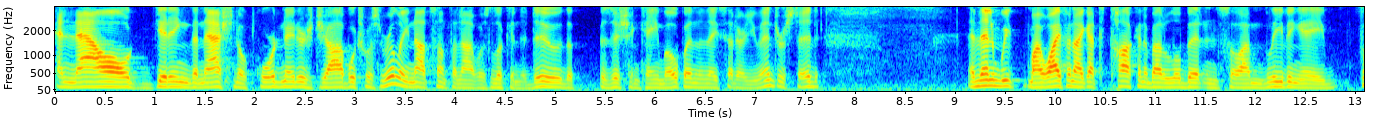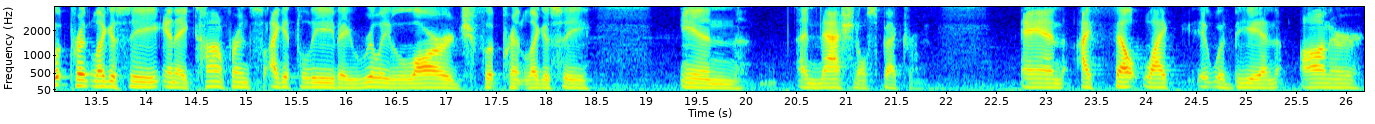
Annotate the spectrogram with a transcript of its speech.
And now getting the national coordinator's job, which was really not something I was looking to do. The position came open and they said, Are you interested? And then we, my wife and I got to talking about it a little bit, and so I'm leaving a footprint legacy in a conference. I get to leave a really large footprint legacy in a national spectrum. And I felt like it would be an honor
